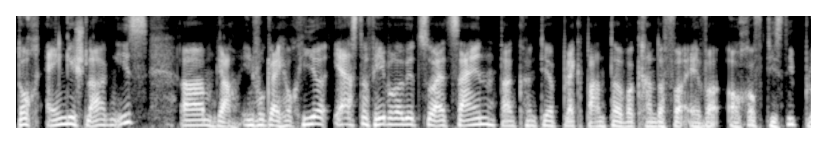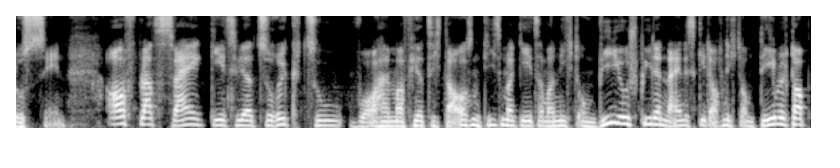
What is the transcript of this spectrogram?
doch eingeschlagen ist. Ähm, ja, Info gleich auch hier. 1. Februar wird es soweit sein. Dann könnt ihr Black Panther Wakanda Forever auch auf Disney Plus sehen. Auf Platz zwei geht's wieder zurück zu Warhammer 40.000. Diesmal geht's aber nicht um Videospiele. Nein, es geht auch nicht um Tabletop,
